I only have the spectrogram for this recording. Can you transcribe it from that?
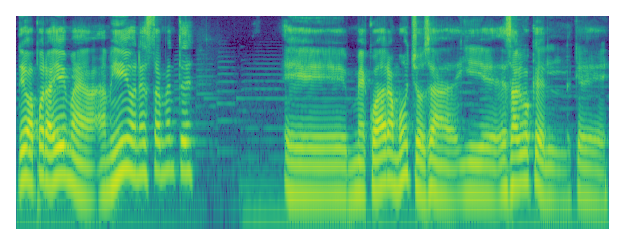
digo, por ahí, a mí honestamente eh, me cuadra mucho, o sea, y es algo que, que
